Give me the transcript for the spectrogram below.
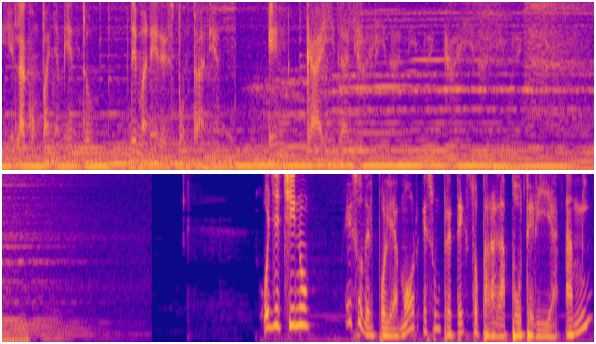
y el acompañamiento de manera espontánea, en caída libre. Oye chino, eso del poliamor es un pretexto para la putería. A mí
